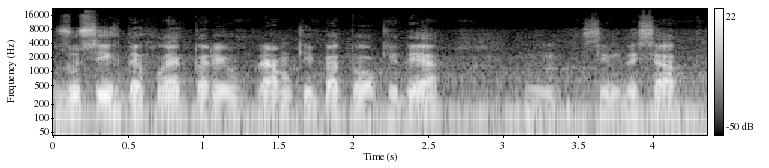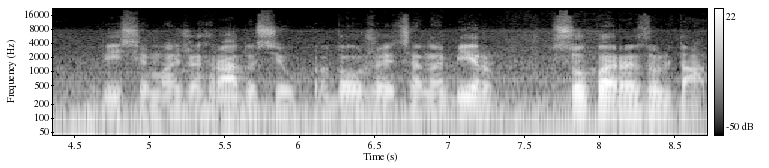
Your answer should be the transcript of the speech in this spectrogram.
З усіх дефлекторів прям кипяток іде. 78 майже градусів. Продовжується набір. Супер результат.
